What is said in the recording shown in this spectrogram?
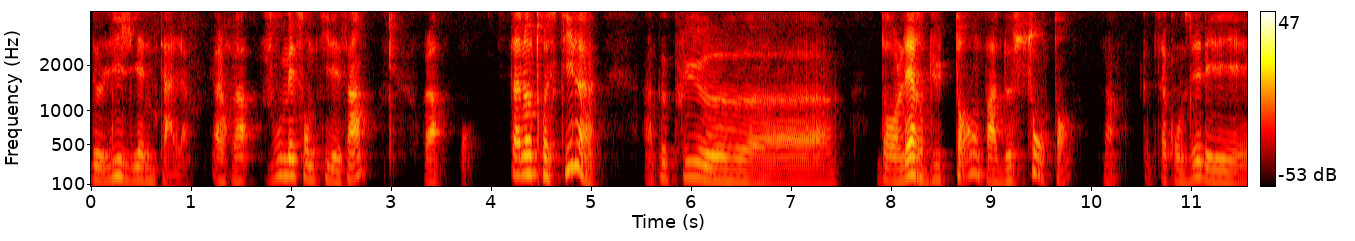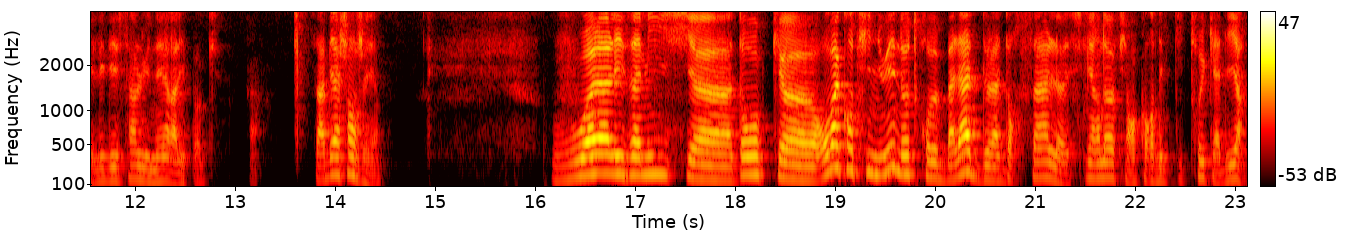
de Lilienthal. Alors là, je vous mets son petit dessin. Voilà. c'est un autre style, un peu plus euh, dans l'air du temps, enfin de son temps. Comme ça qu'on faisait les, dessins lunaires à l'époque. Ça a bien changé. Hein. Voilà les amis, euh, donc euh, on va continuer notre balade de la dorsale Smirnov, il y a encore des petits trucs à dire.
